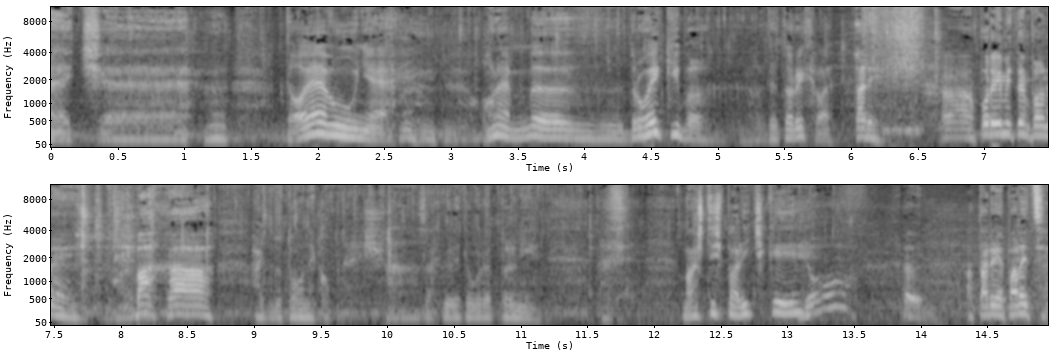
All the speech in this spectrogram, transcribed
Teče. To je vůně. Onem, eh, druhý kýbl. Jde to rychle. Tady. A podej mi ten plný. Bacha, ať do toho nekopneš. A za chvíli to bude plný. Máš ty špalíčky? Jo. A tady je palice.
